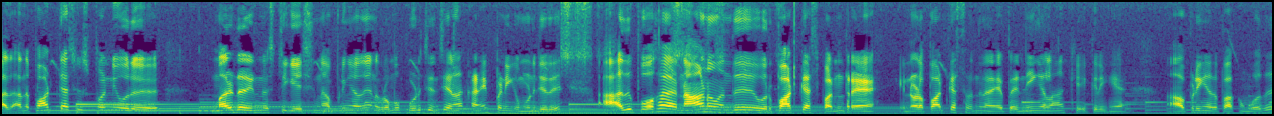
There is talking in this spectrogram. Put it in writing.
அது அந்த பாட்காஸ்ட் யூஸ் பண்ணி ஒரு மர்டர் இன்வெஸ்டிகேஷன் அப்படிங்கிறது எனக்கு ரொம்ப பிடிச்சிருந்துச்சி. என்னால் கனெக்ட் பண்ணிக்க முடிஞ்சது. அது போக நானும் வந்து ஒரு பாட்காஸ்ட் பண்ணுறேன் என்னோடய பாட்காஸ்ட் வந்து நிறைய பேர் நீங்களாம் கேட்குறீங்க அப்படிங்கிறத பார்க்கும்போது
